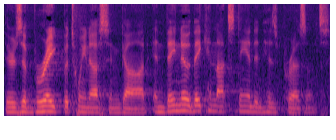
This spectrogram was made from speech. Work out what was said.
There's a break between us and God, and they know they cannot stand in His presence.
